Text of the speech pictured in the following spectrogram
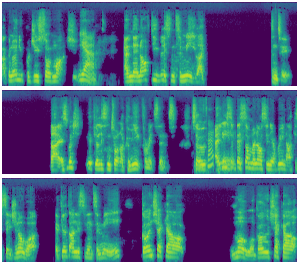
I can only produce so much. Yeah, And then after you've listened to me, like listen to, like especially if you're listening to it on a commute, for instance. So at least if there's someone else in the arena, I can say, "Do you know what? If you're done listening to me, go and check out Mo or go check out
